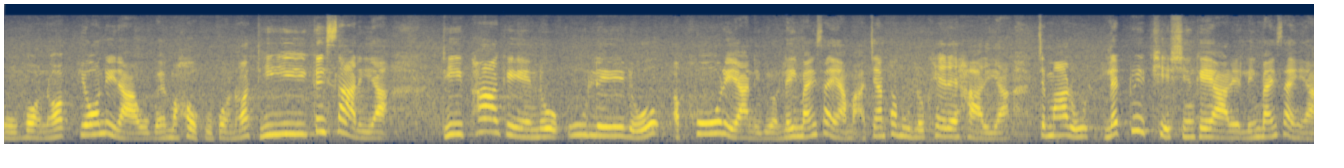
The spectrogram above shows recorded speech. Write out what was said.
ဟိုပေါ့နော်ပြောနေတာဟိုပဲမဟုတ်ဘူးပေါ့နော်ဒီကိစ္စတွေက ဒီဖခင်တို့ဦးလေးတို့အဖိုးတွေကနေပြီးတော့လိမ်ပိုင်းဆိုင်ရာမှာအကြမ်းဖက်မှုလုပ်ခဲ့တဲ့ဟာတွေကကျမတို့လက်တွေ့ဖြည့်ရှင်းခဲ့ရတဲ့လိမ်ပိုင်းဆိုင်ရာ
